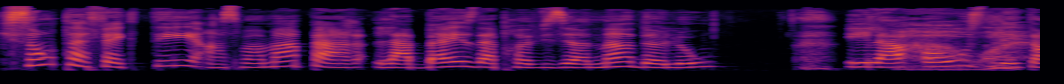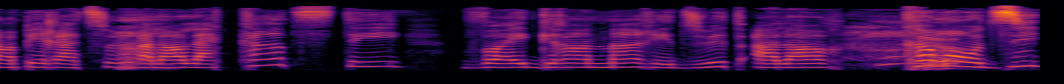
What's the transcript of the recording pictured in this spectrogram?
qui sont affectées en ce moment par la baisse d'approvisionnement de l'eau et la Ah, hausse ouais. des températures. Alors, la quantité va être grandement réduite. Alors, comme Là- on dit,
